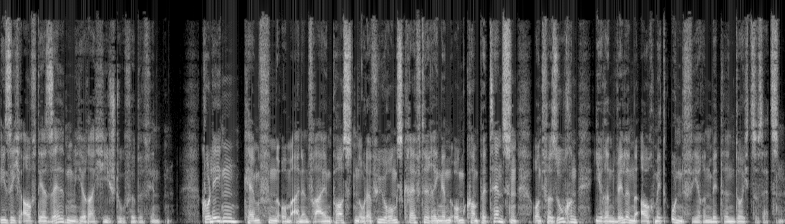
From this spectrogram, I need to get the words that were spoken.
die sich auf derselben Hierarchiestufe befinden. Kollegen kämpfen um einen freien Posten oder Führungskräfte ringen um Kompetenzen und versuchen, ihren Willen auch mit unfairen Mitteln durchzusetzen.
